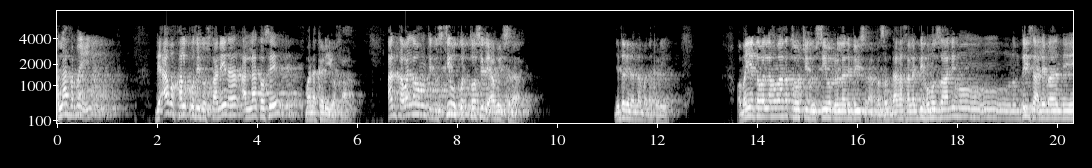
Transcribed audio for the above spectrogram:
الله فرمایي د هغه خلقو د دوستانه نه الله تاسو منع کړی یو ښا ان تولهم چې دوستی وکړو تاسو د هغه سره دغه نه الله منع کړی او مې يتولهم هغه څوک چې دوستی وکړل د دوی سره پسند هغه خلک دي هم ظالمون هم دي ظالمان دي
